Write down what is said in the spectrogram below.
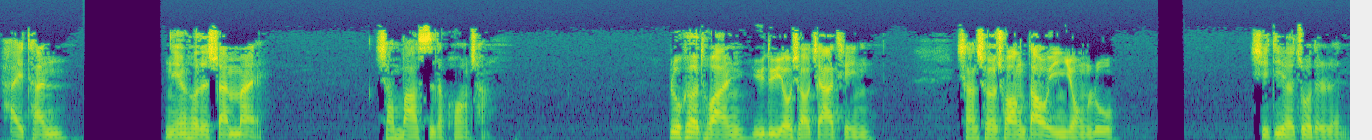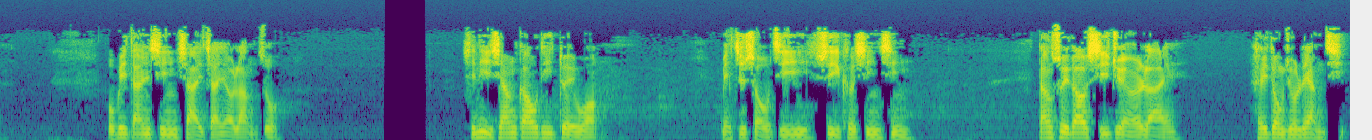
海滩，粘合的山脉，伤疤似的矿场。陆客团与旅游小家庭，向车窗倒影涌入。席地而坐的人，不必担心下一站要让座。行李箱高低对望，每只手机是一颗星星。当隧道席卷而来，黑洞就亮起。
